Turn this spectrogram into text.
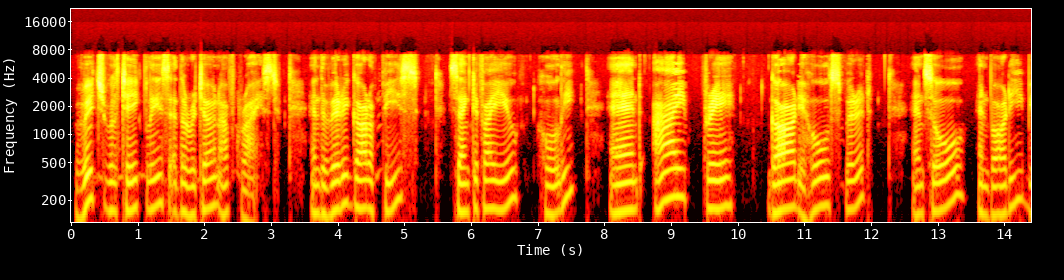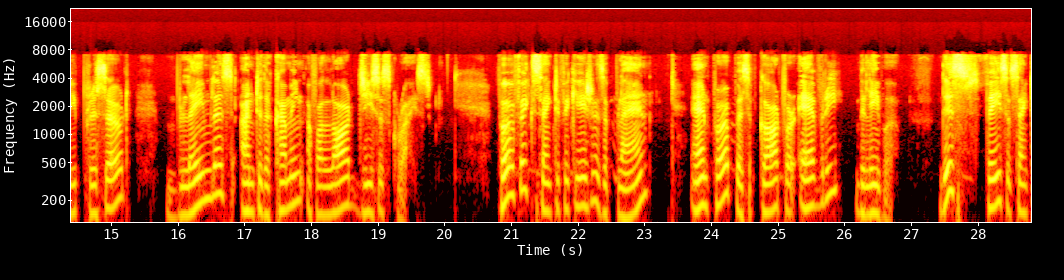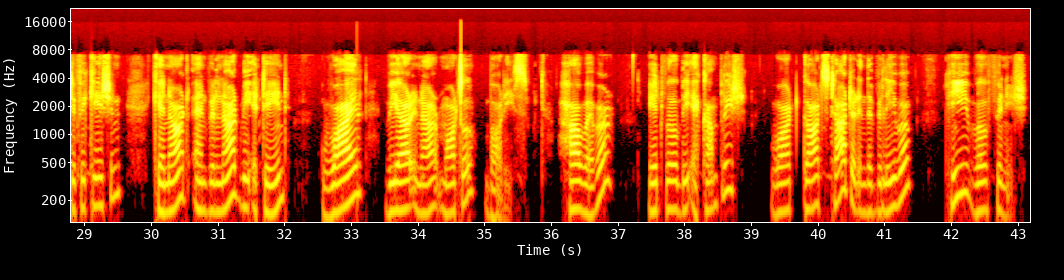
which will take place at the return of Christ. And the very God of peace sanctify you wholly. And I pray God, your whole spirit and soul and body be preserved blameless unto the coming of our Lord Jesus Christ. Perfect sanctification is a plan and purpose of God for every believer. This phase of sanctification cannot and will not be attained while we are in our mortal bodies. However, it will be accomplished what God started in the believer, he will finish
